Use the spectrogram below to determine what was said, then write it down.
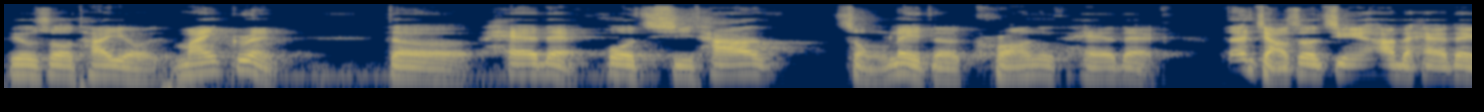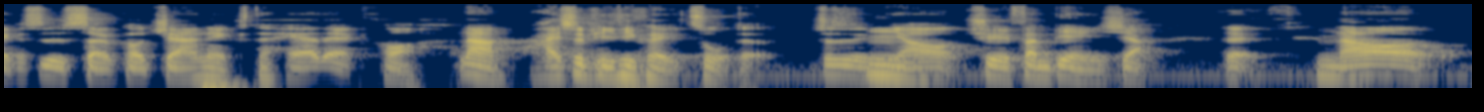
比如说他有 migraine。的 headache 或其他种类的 chronic headache，但假设今天他的 headache 是 cervicogenic 的 headache 的话，那还是 PT 可以做的，就是你要去分辨一下，嗯、对。嗯、然后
